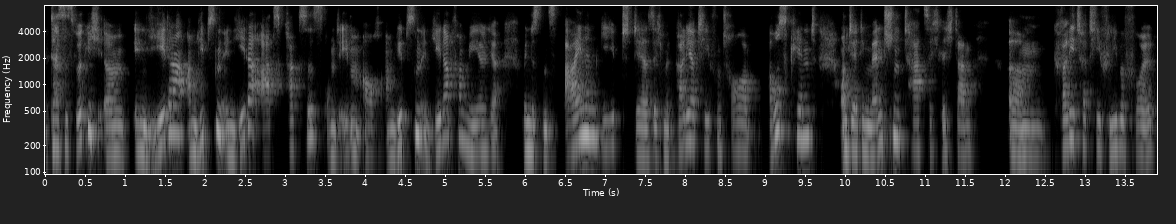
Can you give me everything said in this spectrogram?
dass es wirklich ähm, in jeder, am liebsten in jeder Arztpraxis und eben auch am liebsten in jeder Familie mindestens einen gibt, der sich mit palliativen Trauer auskennt und der die Menschen tatsächlich dann ähm, qualitativ liebevoll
